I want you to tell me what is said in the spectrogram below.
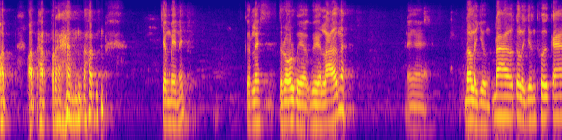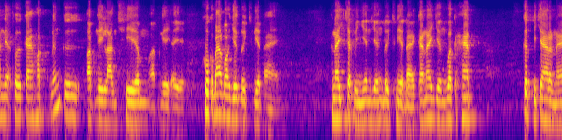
អត់អត់ហាត់ប្រាណអត់ចឹងមែនទេ cholesterol វាវាឡើងហ្នឹងហើយដល់តែយើងដើរទៅតែយើងធ្វើការអ្នកធ្វើការហត់ហ្នឹងគឺអត់ងាយឡើងឈាមអត់ងាយអីខួរក្បាលរបស់យើងដូចគ្នាដែរផ្នែកចិត្តវិញ្ញាណយើងដូចគ្នាដែរកាលណាយើងវឹកហាត់គិតពិចារណា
